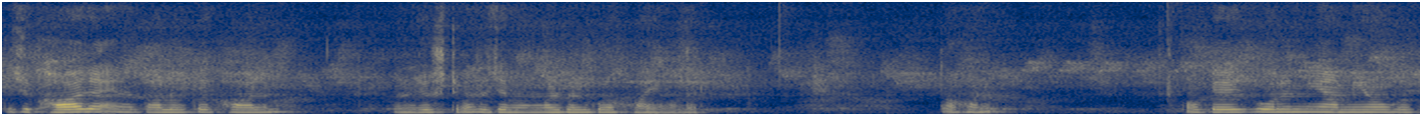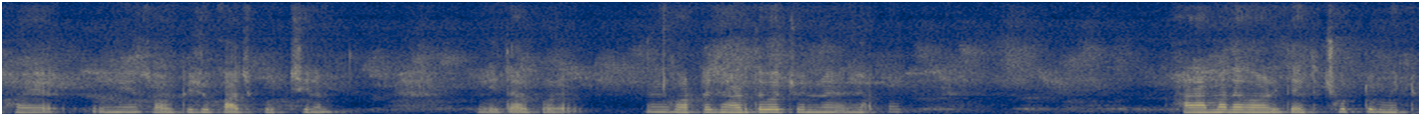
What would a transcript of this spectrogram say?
কিছু খাওয়া যায় না, তাহলে ওকে খাওয়ালাম। মানে জ্যৈষ্ঠ মাসে যে মঙ্গলবারগুলো হয় আমাদের। তখন ওকে করে নিয়ে আমিও ওকে খাইয়ে নিয়ে সব কিছু কাজ করছিলাম। দিয়ে তারপরে ঘরটা ঝাড় দেওয়ার জন্য আর আমাদের বাড়িতে একটা ছোট্ট মিঠু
